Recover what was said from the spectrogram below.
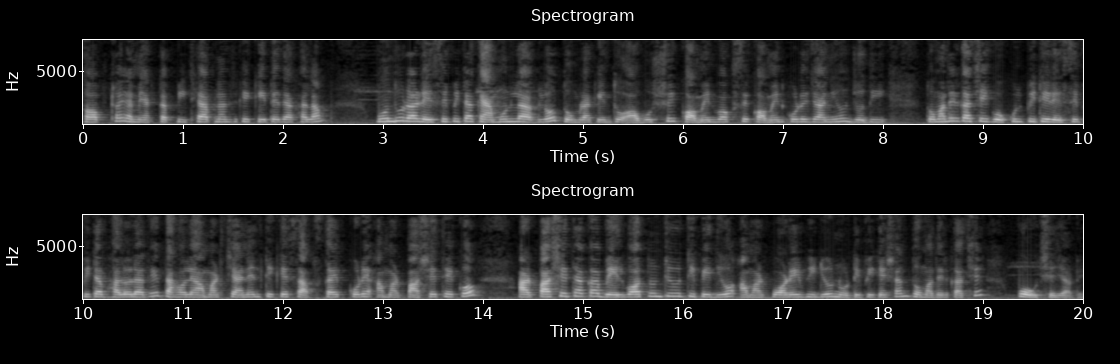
সফট হয়, আমি একটা পিঠে আপনাদেরকে কেটে দেখালাম। বন্ধুরা রেসিপিটা কেমন লাগল তোমরা কিন্তু অবশ্যই কমেন্ট বক্সে কমেন্ট করে জানিও। যদি তোমাদের কাছে গোকুল পিঠে রেসিপিটা ভালো লাগে, তাহলে আমার চ্যানেলটিকে সাবস্ক্রাইব করে আমার পাশে থেকো। আর পাশে থাকা বেল বটনটিও টিপে দিও, আমার পরের ভিডিও নোটিফিকেশন তোমাদের কাছে পৌঁছে যাবে।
